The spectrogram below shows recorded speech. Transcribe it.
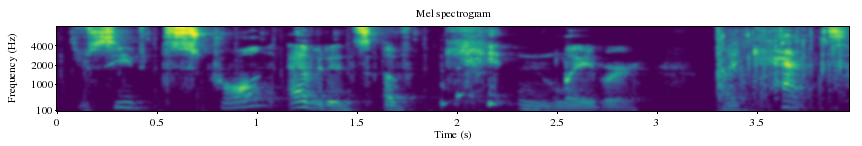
has received strong evidence of kitten labor by cat.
